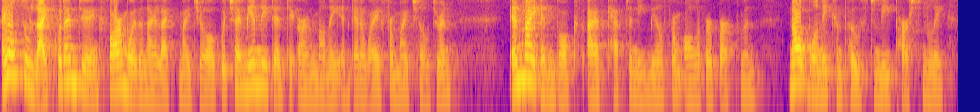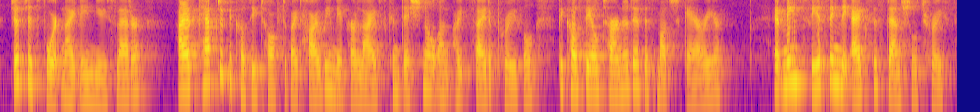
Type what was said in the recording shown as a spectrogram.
I also like what I'm doing far more than I liked my job, which I mainly did to earn money and get away from my children. In my inbox, I have kept an email from Oliver Burkeman, not one he composed to me personally, just his fortnightly newsletter. I have kept it because he talked about how we make our lives conditional on outside approval because the alternative is much scarier. It means facing the existential truth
